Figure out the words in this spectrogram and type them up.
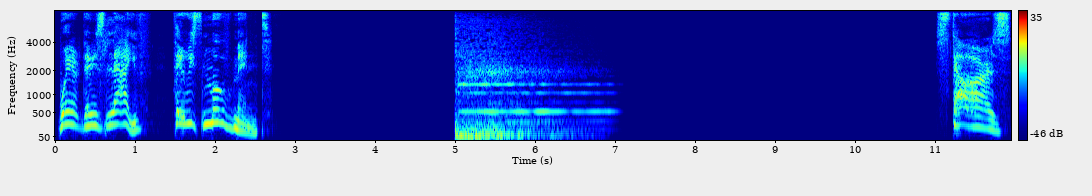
Where there is life, there is movement. Stars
